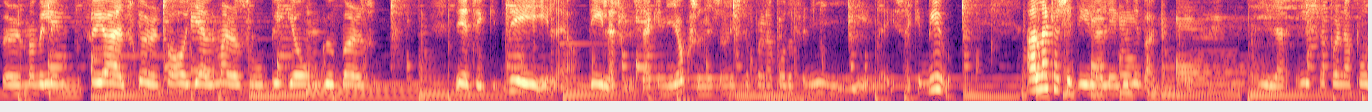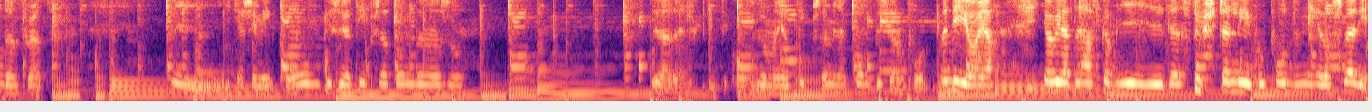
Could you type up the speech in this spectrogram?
För, man vill inte, för jag älskar att ta hjälmar och så och bygga om gubbar och så. Det, tycker, det gillar jag. Det gillar säkert ni också, ni som lyssnar på den här podden, för ni gillar ju säkert lego. Alla kanske inte gillar lego, ni bara gillar, lyssnar på den här podden för att ni kanske är min kompis och jag har tipsat om den och så. Det där lät lite konstigt om jag tipsar mina kompisar om podden, men det gör jag. Jag vill att det här ska bli den största legopodden i hela Sverige.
